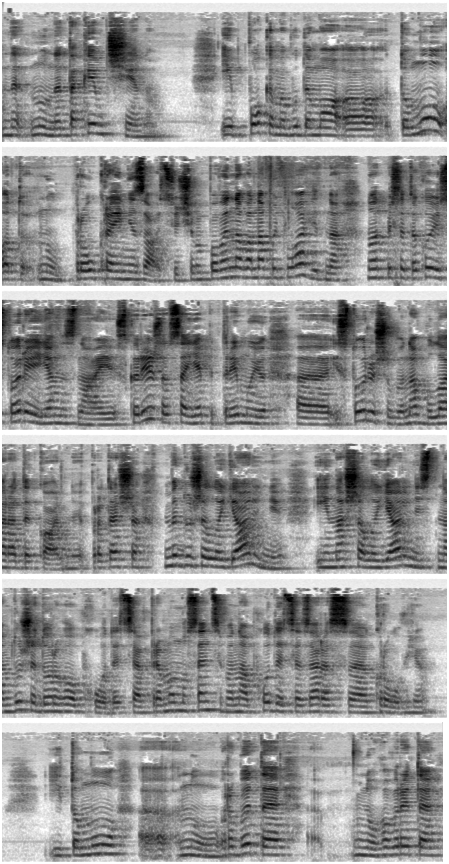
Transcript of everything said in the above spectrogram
не ну, не таким чином. І поки ми будемо е, тому, от ну про українізацію, чи повинна вона бути лагідна? Ну от після такої історії я не знаю. Скоріше за все, я підтримую е, історію, щоб вона була радикальною. Про те, що ми дуже лояльні, і наша лояльність нам дуже дорого обходиться. В прямому сенсі вона обходиться зараз е, кров'ю. І тому ну, робити ну, говорити.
